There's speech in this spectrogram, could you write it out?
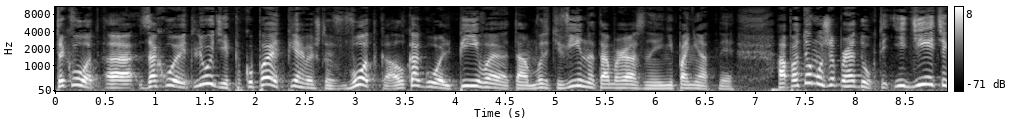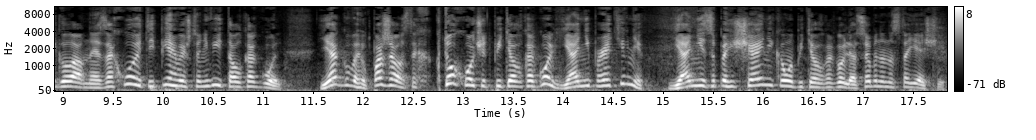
Так вот, а, заходят люди и покупают первое, что водка, алкоголь, пиво, там вот эти вина там разные, непонятные. А потом уже продукты. И дети, главное, заходят, и первое, что они видят, алкоголь. Я говорю, пожалуйста, кто хочет пить алкоголь, я не противник. Я не запрещаю никому пить алкоголь, особенно настоящий.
